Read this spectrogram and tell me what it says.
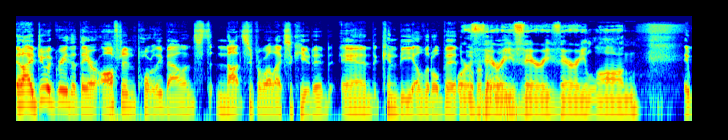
And I do agree that they are often poorly balanced, not super well executed, and can be a little bit or very, very, very long. It,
